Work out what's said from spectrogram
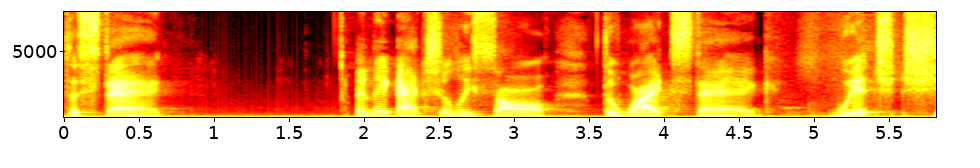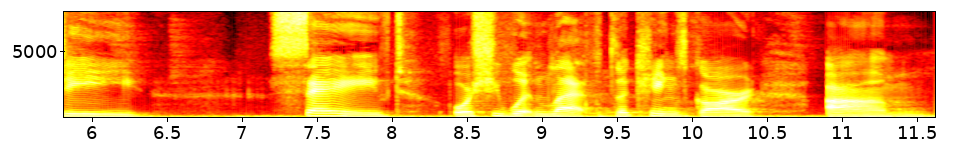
the stag. And they actually saw the white stag, which she saved or she wouldn't let the king's guard um,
